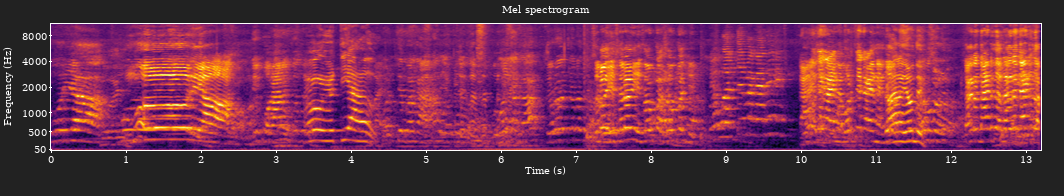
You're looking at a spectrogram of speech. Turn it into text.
मोर्या सरळ ये, सरळ ये, सावकाश, सावकाश ये. वरते काय नाही वरते काय नाही येऊन दे दादा दाट जा दादा दाट जा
